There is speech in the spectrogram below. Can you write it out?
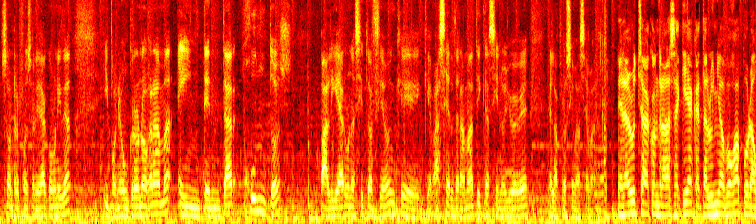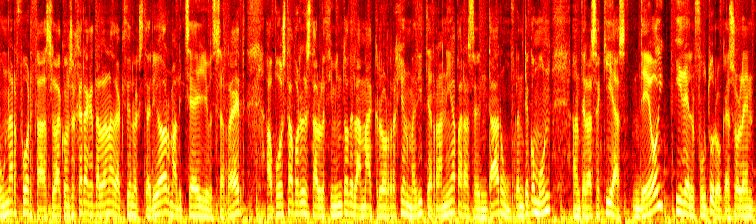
son responsabilidad de la comunidad y poner un cronograma e intentar juntos paliar una situación que, que, va a ser dramática si no llueve en las próximas semanas. En la lucha contra la sequía, Cataluña aboga por aunar fuerzas. La consejera catalana de Acción Exterior, Meritxell Serret, apuesta por el establecimiento de la macroregión mediterránea para sentar un frente común ante las sequías de hoy y del futuro que suelen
